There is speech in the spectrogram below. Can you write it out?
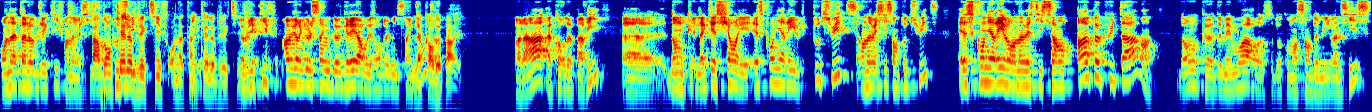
on atteint l'objectif en investissant. Pardon, quel objectif? On atteint quel objectif? L'objectif 1,5 degré à horizon 2050. L'accord de Paris. Voilà, accord de Paris. Euh, donc la question est est-ce qu'on y arrive tout de suite en investissant tout de suite? Est-ce qu'on y arrive en investissant un peu plus tard? Donc euh, de mémoire, ça doit commencer en 2026.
